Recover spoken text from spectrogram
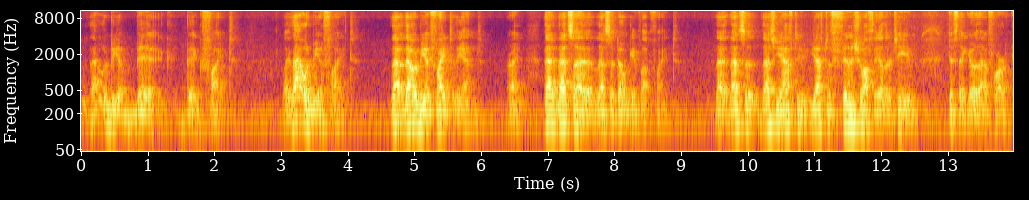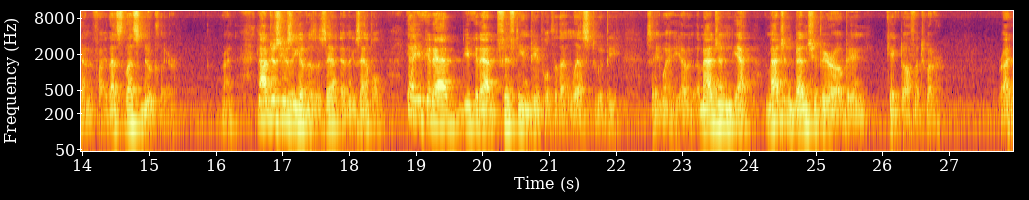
that would be a big big fight like that would be a fight that that would be a fight to the end right that that's a that's a don't give up fight that that's a that's you have to you have to finish off the other team if they go that far kind of fight that's that's nuclear right now i'm just using it as an example yeah you could add you could add 15 people to that list would be same way. Imagine, yeah, imagine Ben Shapiro being kicked off of Twitter, right?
